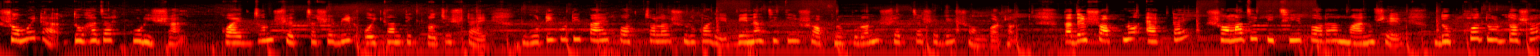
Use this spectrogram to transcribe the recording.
সময়টা দু হাজার কুড়ি সাল। কয়েকজন স্বেচ্ছাসেবীর ঐকান্তিক প্রচেষ্টায় গুটি গুটি পায়ে পথ চলা শুরু করে বেনাচিতি স্বপ্নপূরণ স্বেচ্ছাসেবী সংগঠন। তাদের স্বপ্ন একটাই, সমাজে পিছিয়ে পড়া মানুষের দুঃখ দুর্দশা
